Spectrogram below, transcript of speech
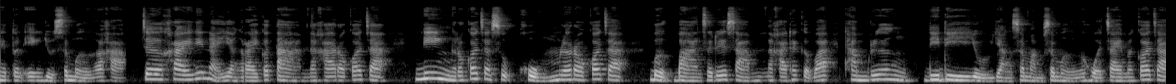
ในตนเองอยู่เสมอะค่ะ เจอใครที่ไหนอย่างไรก็ตามนะคะ เราก็จะนิ่งเราก็จะสุขุมแล้วเราก็จะเบิกบานซะด้วยซ้ำนะคะ ถ้าเกิดว่าทำเรื่องดีๆ อยู่อย่างสม่ำเสมอ หัวใจมันก็จะ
